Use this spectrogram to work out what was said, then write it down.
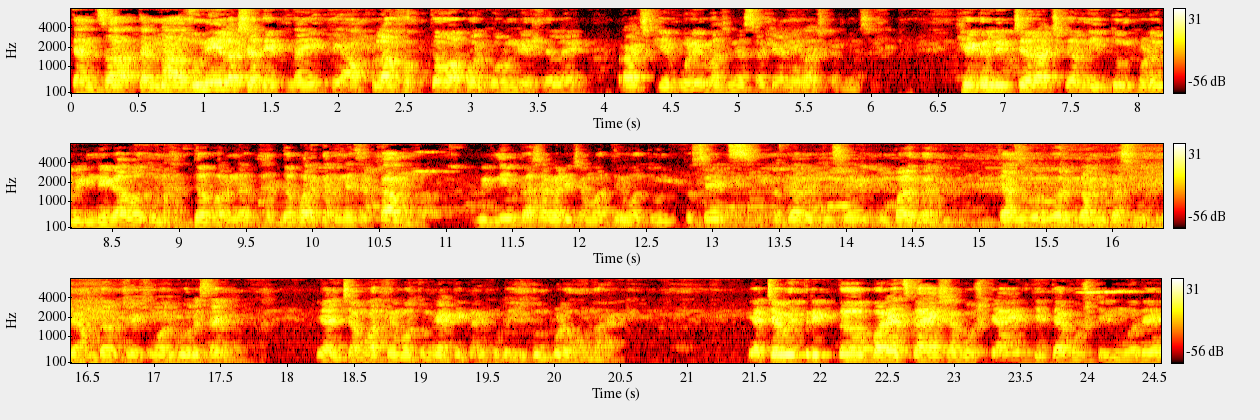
त्यांचा त्यांना अजूनही लक्षात येत नाही की आपला फक्त वापर करून घेतलेला आहे राजकीय पोळी भाजण्यासाठी आणि राजकारणासाठी. हे गलितचे राजकारण इथून पुढे विडणे गावातून हद्दपार हद्दपार करण्याचं काम विडणी विकास आघाडीच्या माध्यमातून तसेच खासदार रणजितसिंह निंबाळकर त्याचबरोबर ग्रामविकास मंत्री आमदार जयकुमार गोरेसाहेब यांच्या माध्यमातून या ठिकाणी पुढे इथून पुढे होणार आहे. याच्या व्यतिरिक्त बऱ्याच काही अशा गोष्टी आहेत की त्या गोष्टींमध्ये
